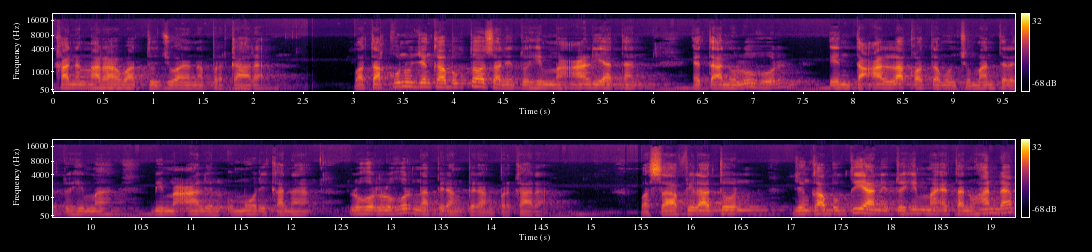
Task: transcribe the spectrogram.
kana ngarawat tujuanana perkara. Watakunu jeung kabuktosan itu himma aliatan eta anu luhur in ta'alla qatamun cumantel itu himma bima'alil umuri kana luhur-luhurna pirang-pirang perkara. Wasafilatun jeung kabuktian itu himma eta nu handap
